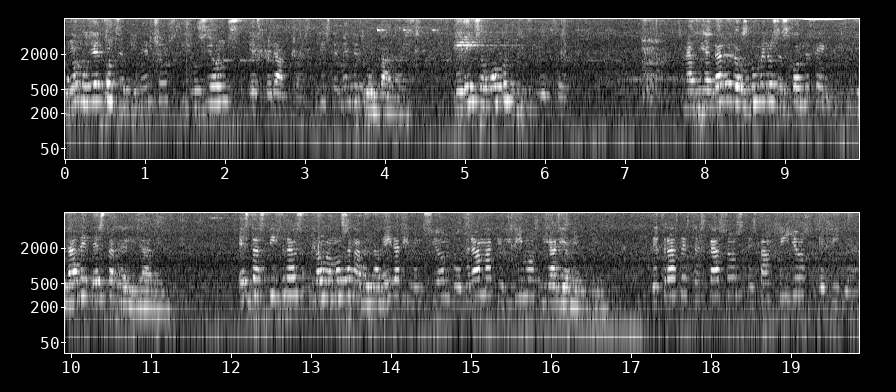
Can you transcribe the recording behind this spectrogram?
Unha muller con sentimentos, ilusións e esperanzas, tristemente truncadas, e deixa un oco difícil de ser. Na frialdade dos números escóndese a infinidade desta realidade. Estas cifras non amosan a verdadeira dimensión do drama que vivimos diariamente. Detrás destes casos están fillos e fillas,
